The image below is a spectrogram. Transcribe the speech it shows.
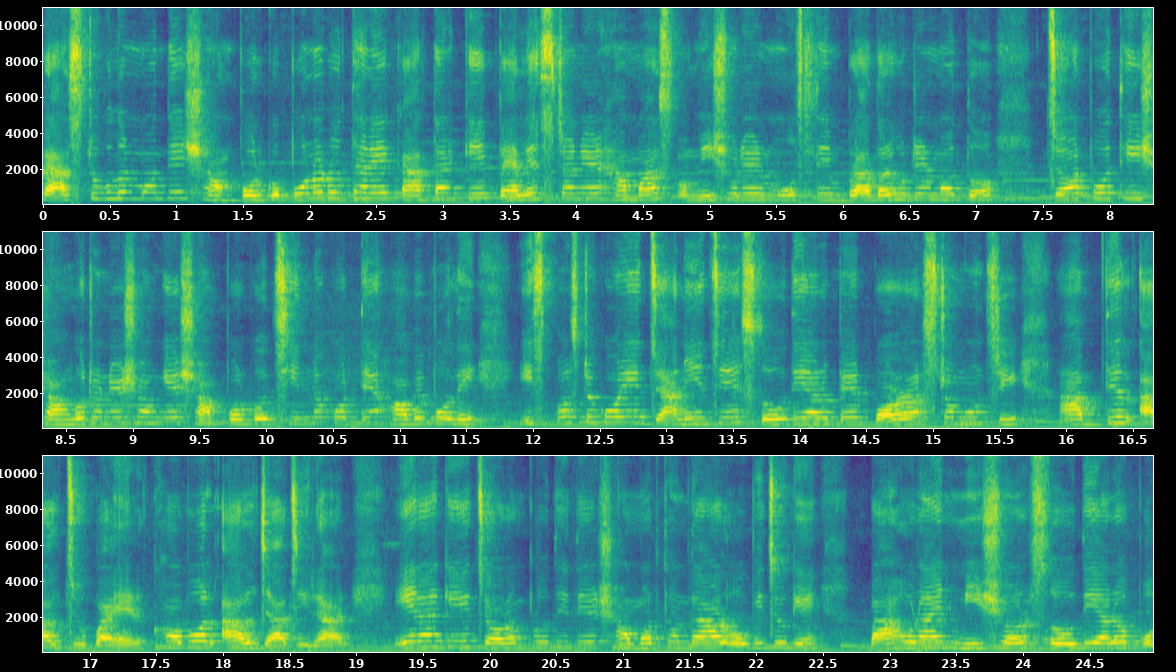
রাষ্ট্রগুলোর মধ্যে সম্পর্ক পুনরুদ্ধারে কাতারকে প্যালেস্টাইনের হামাস ও মিশরের মুসলিম ব্রাদারহুডের মতো চরপথী সংগঠনের সঙ্গে সম্পর্ক ছিন্ন করতে হবে বলে স্পষ্ট করে জানিয়েছে সৌদি আরবের পররাষ্ট্রমন্ত্রী আবদেল আল জুবায়ের খবর আল জাজিরার। এর আগে চরমপন্থীদের সমর্থন দেওয়ার অভিযোগে বাহরাইন, মিশর, সৌদি আরব ও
